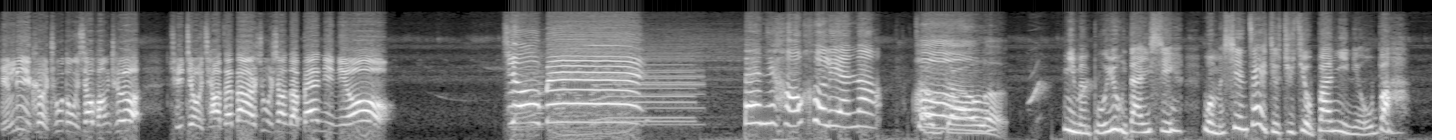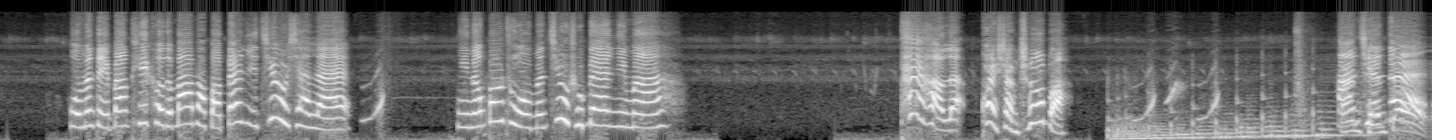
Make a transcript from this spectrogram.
请立刻出动消防车去救卡在大树上的 Benny 牛。救命！班尼好可怜呐、糟糕了，你们不用担心，我们现在就去救班尼牛吧。我们得帮 Tico 的妈妈把班尼救下来。你能帮助我们救出班尼吗？太好了，快上车吧！安全带。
